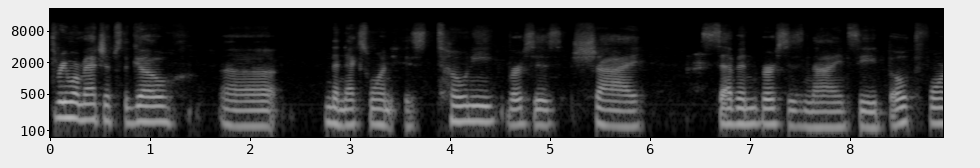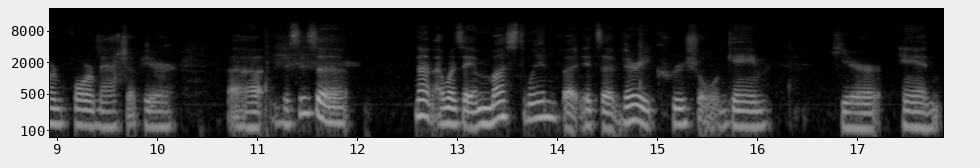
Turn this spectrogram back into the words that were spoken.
three more matchups to go. Uh, the next one is Tony versus Shy, seven versus nine seed, both four and four matchup here. Uh, this is a not I wouldn't say a must win, but it's a very crucial game here. And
